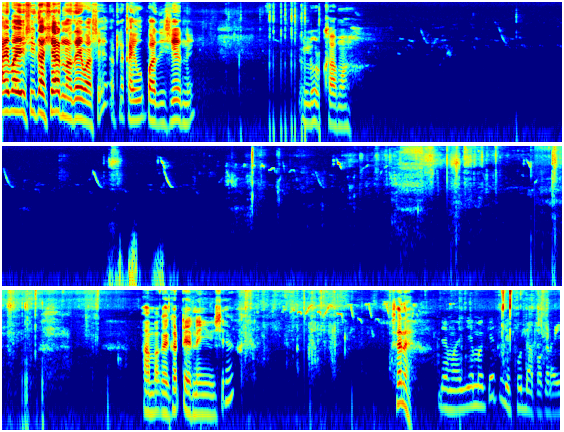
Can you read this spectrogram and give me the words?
આવ્યા એ સીધા શહેરના જ આવ્યા છે એટલે કાંઈ ઉપાધિ છે નહીં. લોરખામાં. આમાં કંઈ ઘટે નહીં છે. છે ને? એમાં કેટલી ફૂદા પકડાય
